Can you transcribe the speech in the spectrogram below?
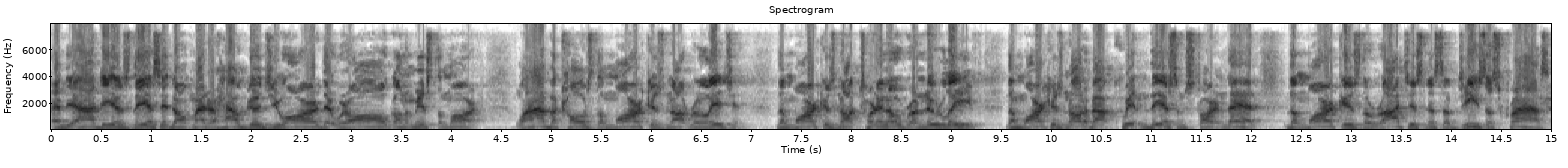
And the idea is this it don't matter how good you are, that we're all going to miss the mark. Why? Because the mark is not religion. The mark is not turning over a new leaf. The mark is not about quitting this and starting that. The mark is the righteousness of Jesus Christ,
